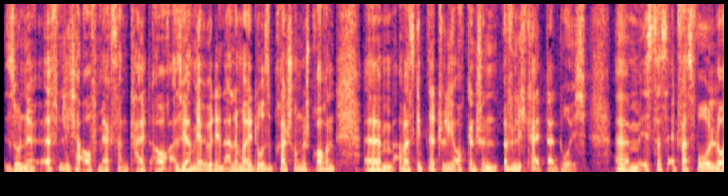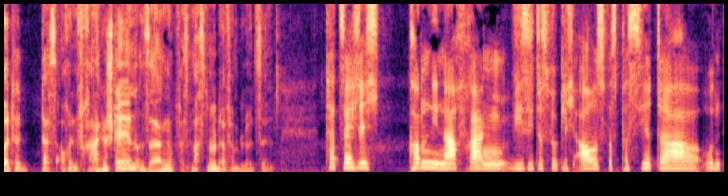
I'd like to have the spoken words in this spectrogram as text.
so eine öffentliche Aufmerksamkeit auch? Also wir haben ja über den Annemarie-Dose-Preis schon gesprochen, ähm, aber es gibt natürlich auch ganz schön Öffentlichkeit dadurch. Ähm, ist das etwas, wo Leute das auch in Frage stellen und sagen, was machst du da für einen Blödsinn? Tatsächlich kommen die Nachfragen, wie sieht es wirklich aus, was passiert da? Und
